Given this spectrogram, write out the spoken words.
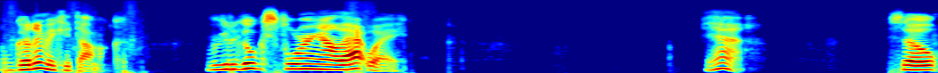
I'm gonna make a dock. We're gonna go exploring out that way. Yeah. So,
